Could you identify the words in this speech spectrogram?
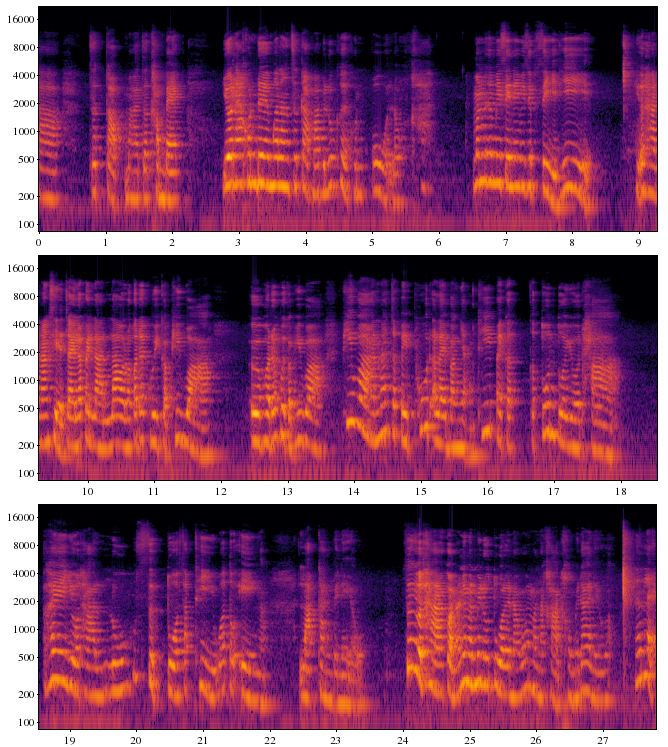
ธาจะกลับมาจะคัมแบ็ก โยธาคนเดิมกำลังจะกลับมาเป็นลูกเขยคนโปรดแล้วค่ะ มันจะมีซีนในวีสิบสี่ที่โยธานางเสียใจแล้วไปร้านเหล้าแล้วก็ได้คุยกับพี่วา เออพอได้คุยกับพี่วา พี่วาน่าจะไปพูดอะไรบางอย่างที่ไปกระกระตุ้นตัวโยธา ให้โยธารู้สึกตัวสักทีว่าตัวเองอะรักกันไปแล้ว ซึ่งโยธาก่อนหน้านี้มันไม่รู้ตัวเลยนะว่ามันขาดเขาไม่ได้แล้วอะนั่นแหละ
